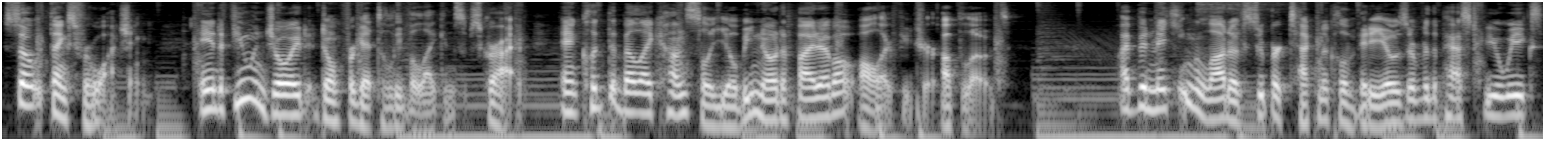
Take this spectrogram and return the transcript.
So thanks for watching, and if you enjoyed, don't forget to leave a like and subscribe, and click the bell icon so you'll be notified about all our future uploads. I've been making a lot of super technical videos over the past few weeks,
